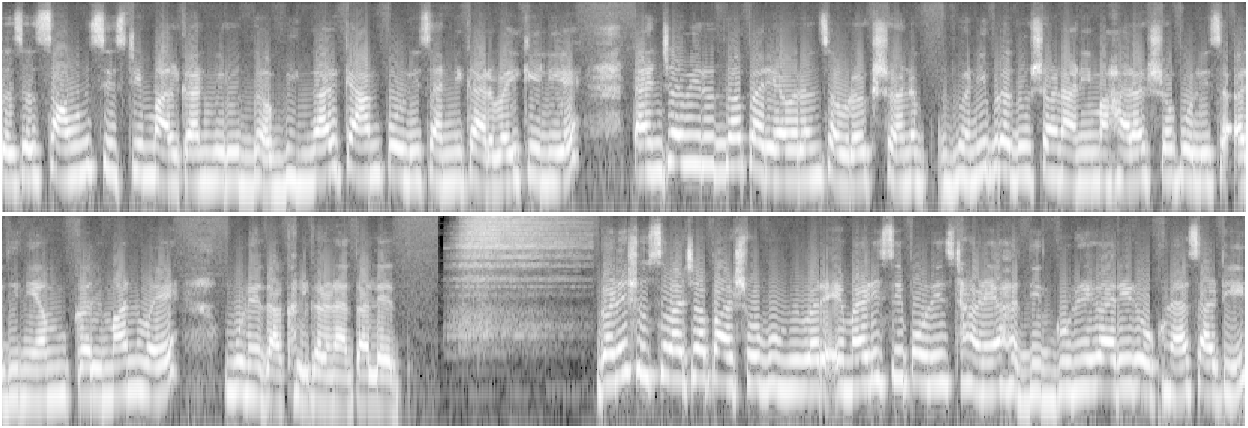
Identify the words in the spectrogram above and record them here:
तसंच साऊंड सिस्टीम मालकांविरुद्ध भिंगार कॅम्प पोलिसांनी कारवाई केली आहे. त्यांच्या विरुद्ध पर्यावरण संरक्षण ध्वनी प्रदूषण आणि महाराष्ट्र पोलीस अधिनियम कलमान्वये गुन्हे दाखल करण्यात आलेत. गणेश उत्सवाच्या पार्श्वभूमीवर एमआयडीसी पोलीस ठाणे हद्दीत गुन्हेगारी रोखण्यासाठी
